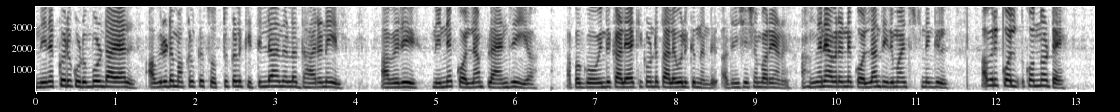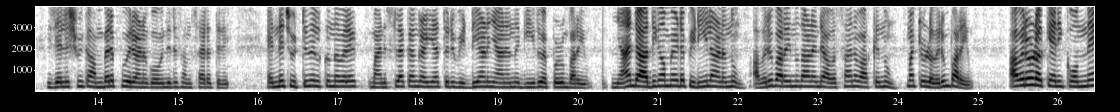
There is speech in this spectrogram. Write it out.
നിനക്കൊരു കുടുംബം ഉണ്ടായാൽ അവരുടെ മക്കൾക്ക് സ്വത്തുക്കൾ കിട്ടില്ല എന്നുള്ള ധാരണയിൽ അവർ നിന്നെ കൊല്ലാൻ പ്ലാൻ ചെയ്യുക. അപ്പോൾ ഗോവിന്ദ് കളിയാക്കിക്കൊണ്ട് തലകുലിക്കുന്നുണ്ട് അതിനുശേഷം പറയാണ് അങ്ങനെ അവരെന്നെ കൊല്ലാൻ തീരുമാനിച്ചിട്ടുണ്ടെങ്കിൽ അവർ കൊൽ കൊന്നോട്ടെ? വിജയലക്ഷ്മിക്ക് അമ്പരപ്പ് വരികയാണ് ഗോവിന്ദിന്റെ സംസാരത്തിൽ എന്നെ ചുറ്റി നിൽക്കുന്നവരെ മനസ്സിലാക്കാൻ കഴിയാത്തൊരു വിഡ്ഢിയാണ് ഞാനെന്ന് ഗീതു എപ്പോഴും പറയും. ഞാൻ രാധികാമ്മയുടെ പിടിയിലാണെന്നും അവർ പറയുന്നതാണ് എന്റെ അവസാന വാക്കെന്നും മറ്റുള്ളവരും പറയും. അവരോടൊക്കെ എനിക്ക് ഒന്നേ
